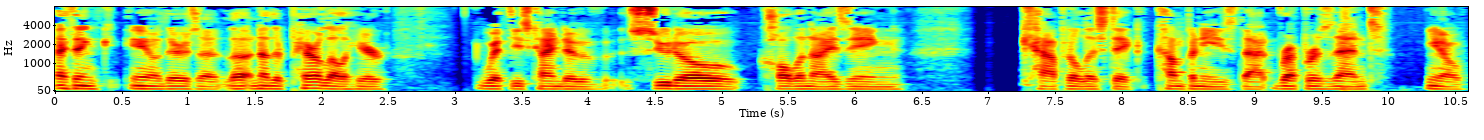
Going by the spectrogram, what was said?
I think, you know, there's a, another parallel here with these kind of pseudo colonizing capitalistic companies that represent, you know,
